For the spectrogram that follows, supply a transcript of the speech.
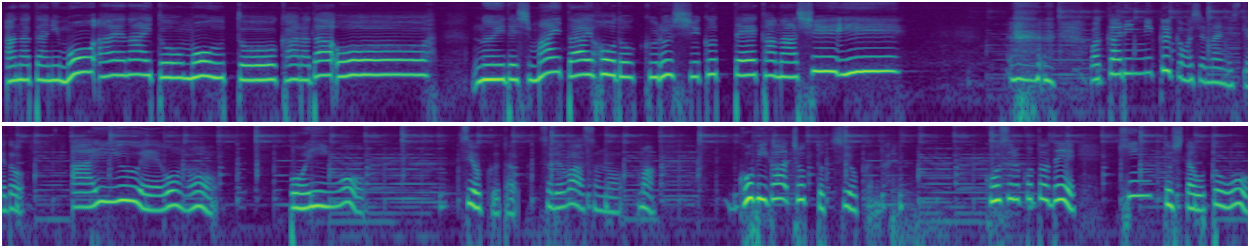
あなたにもう会えないと思うと体を脱いでしまいたいほど苦しくて悲しい。分かりにくいかもしれないんですけど「あいうえお」の母音を強く歌うそれはそのまあ語尾がちょっと強くなる。こうすることでキンとした音を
